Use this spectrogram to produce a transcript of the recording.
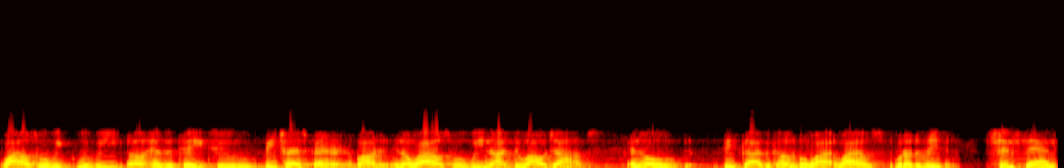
why else would we would we uh, hesitate to be transparent about it? You know, why else would we not do our jobs and hold these guys accountable? Why why else? What other reason? Since then,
